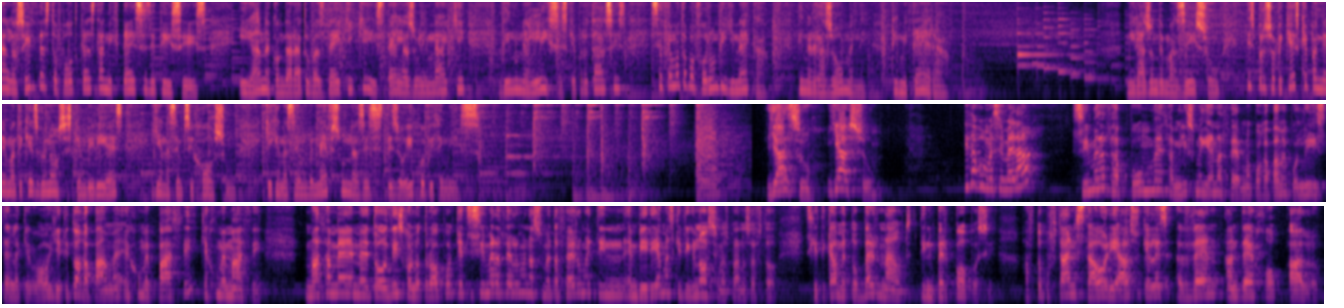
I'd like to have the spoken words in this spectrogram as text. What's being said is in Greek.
Καλώς ήρθες στο podcast Ανοιχτές Συζητήσεις. Η Άννα Κονταράτου Βαζδέκη και η Στέλλα Ζουλινάκη δίνουν λύσεις και προτάσεις σε θέματα που αφορούν τη γυναίκα, την εργαζόμενη, τη μητέρα. Μοιράζονται μαζί σου τις προσωπικές και επαγγελματικές γνώσεις και εμπειρίες για να σε εμψυχώσουν και για να σε εμπνεύσουν να ζήσεις τη ζωή που επιθυμείς. Γεια σου! Γεια σου! Τι θα πούμε σήμερα; Σήμερα θα πούμε, θα μιλήσουμε για ένα θέμα που αγαπάμε πολύ η Στέλλα και εγώ, γιατί το αγαπάμε, έχουμε πάθει και έχουμε μάθει. Μάθαμε με το δύσκολο τρόπο και έτσι σήμερα θέλουμε να σου μεταφέρουμε την εμπειρία μας και τη γνώση μας πάνω σε αυτό. Σχετικά με το burnout, την υπερκόπωση. Αυτό που φτάνει στα όρια σου και λες δεν αντέχω άλλο.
